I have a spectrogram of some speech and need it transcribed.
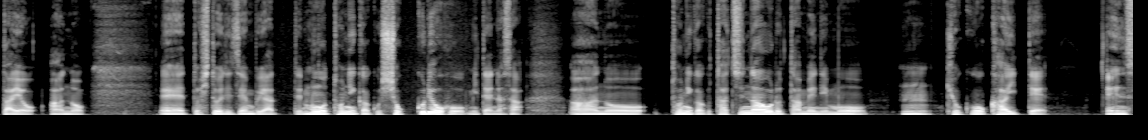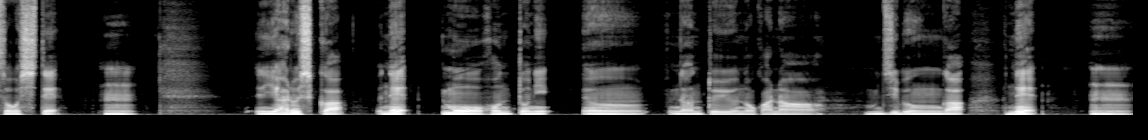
たよ。あのえーっと一人で全部やってもうとにかくショック療法みたいなさあのとにかく立ち直るためにもう、ん、曲を書いて演奏して、うん、やるしかねもう本当にうんなんというのかな自分がね、うん、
